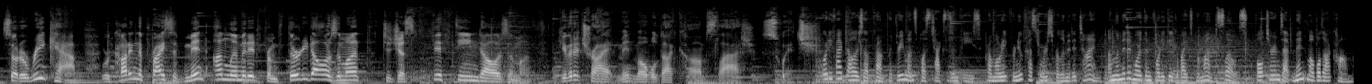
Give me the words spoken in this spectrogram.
So to recap, we're cutting the price of Mint Unlimited from $30 a month to just $15 a month. Give it a try at mintmobile.com slash switch. $45 upfront for three months plus taxes and fees. Promo rate for new customers for limited time. Unlimited more than 40 gigabytes per month. Slows. Full terms at mintmobile.com.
